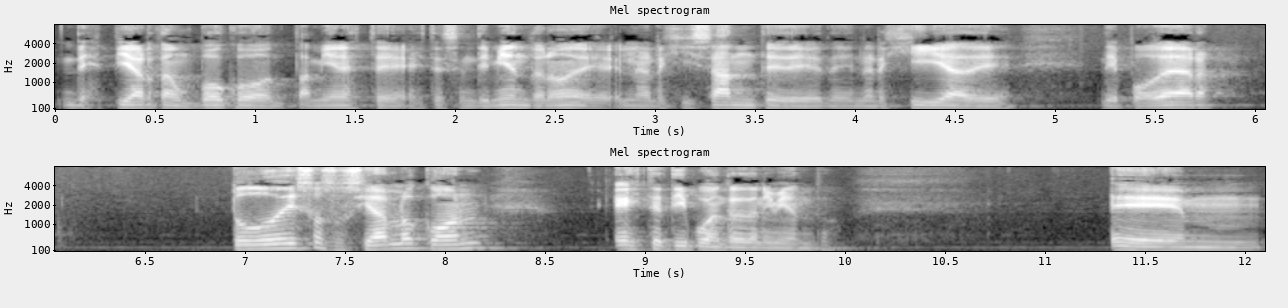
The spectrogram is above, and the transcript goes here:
despierta un poco también este, este sentimiento, ¿no? De energizante, de, energía, de, de poder todo eso asociarlo con este tipo de entretenimiento. Em,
